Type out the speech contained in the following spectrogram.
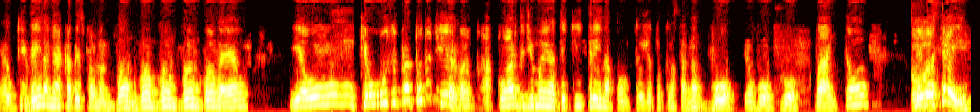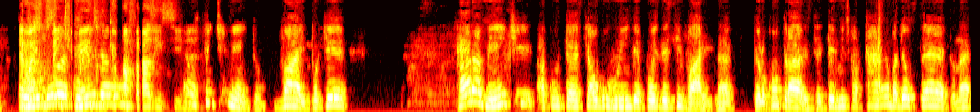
é, o que vem na minha cabeça fala, mano, vamos, vamos, vamos, vamos, vamos, é o, e é o, o que eu uso para todo dia. Acordo de manhã, ter que treinar, pô, hoje eu tô cansado. Não, vou, eu vou, vou, vai. Então, o negócio é aí. É mais um sentimento do que uma frase em si. Né? É um sentimento, vai, porque raramente acontece algo ruim depois desse vai, né? Pelo contrário, você termina e fala, caramba, deu certo, né?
